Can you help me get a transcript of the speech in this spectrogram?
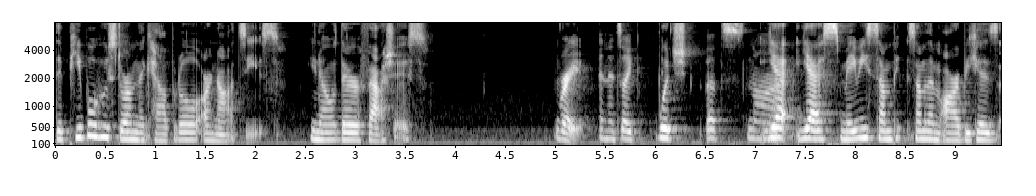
the people who stormed the Capitol are Nazis. You know, they're fascists. Right, and it's like Which, that's not. yeah, yes, maybe some some of them are because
